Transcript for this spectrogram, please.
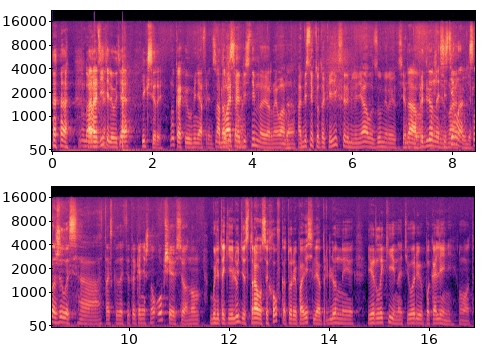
Ну, а родители у тебя иксеры. Ну, как и у меня, в принципе. Да, давайте объясним, наверное, Иван. Да. Объясни, кто такие иксеры, миллениалы, зумеры, все. Да, определенная система знают, сложилась, а, так сказать. Это, конечно, общее все, но были такие люди, Страус и Хофф, которые повесили определенные ярлыки на теорию поколений. Вот.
